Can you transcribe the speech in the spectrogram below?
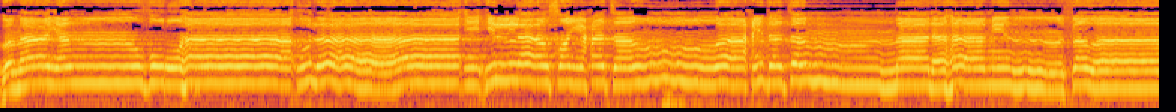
وما ينظر هؤلاء إلا صيحة واحدة ما لها من فوائد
